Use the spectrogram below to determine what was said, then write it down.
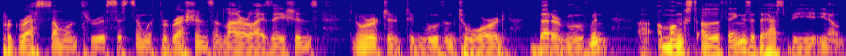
progress someone through a system with progressions and lateralizations in order to, to move them toward better movement, uh, amongst other things. If it has to be, you know,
